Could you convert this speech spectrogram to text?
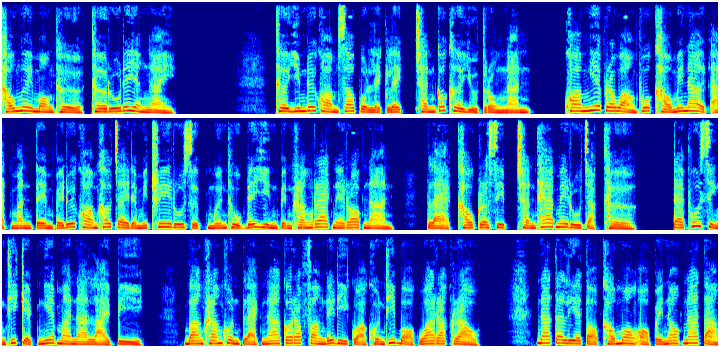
เขาเงยมองเธอ เธอรู้ได้ยังไง เธอยิ้มด้วยความเศร้าปนเล็กๆ ฉันก็เคยอยู่ตรงนั้นความเงียบระหว่างพวกเขาไม่น่าอึดอัดมันเต็มไปด้วยความเข้าใจเดมิทรีรู้สึกเหมือนถูกได้ยินเป็นครั้งแรกในรอบนาน แปลกเขากระซิบฉันแทบไม่รู้จักเธอ แต่ผู้สิ่งที่เก็บเงียบมานานหลายปี บางครั้งคนแปลกหน้าก็รับฟังได้ดีกว่าคนที่บอกว่ารักเรา นาตาเลียตอบเขามองออกไปนอกหน้าต่าง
